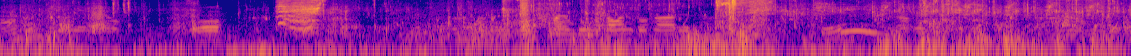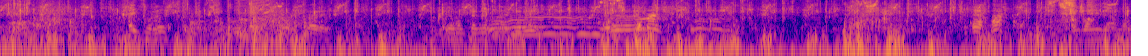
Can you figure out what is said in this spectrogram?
Ha? Oo. Tama yung buong katawan ko sa rin. Ay, sorry. Sorry. Hindi ka magtagal na, sorry. Sorry na naman. Abang gaman,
